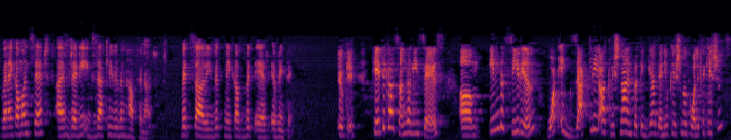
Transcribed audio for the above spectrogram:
when I come on set, I am ready exactly within half an hour. With sari, with makeup, with air, everything. Okay. Hetika Sanghani says, um, in the serial, what exactly are Krishna and Pratigya's educational qualifications?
